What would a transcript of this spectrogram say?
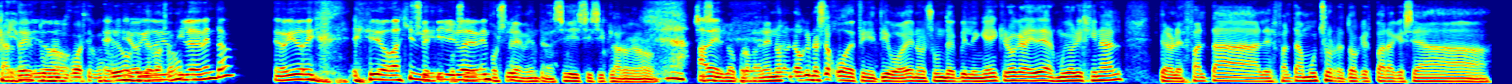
He ¿tú no jugaste he- conmigo? he ¿Qué te oído pasó? ¿Hilo de venta? He oído, he oído a alguien Sí, decir posiblemente, sí, sí, sí, claro que no. Sí, A sí, ver. lo probaré. No, no, no es el juego definitivo, ¿eh? no es un deck building game. Creo que la idea es muy original, pero les falta, les falta muchos retoques para que sea.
